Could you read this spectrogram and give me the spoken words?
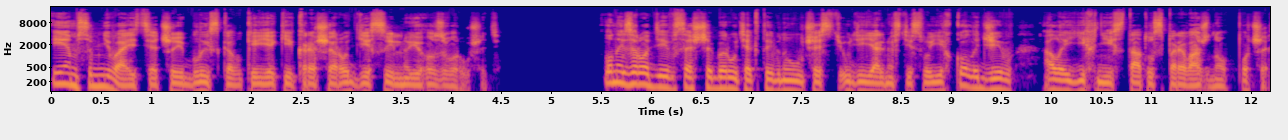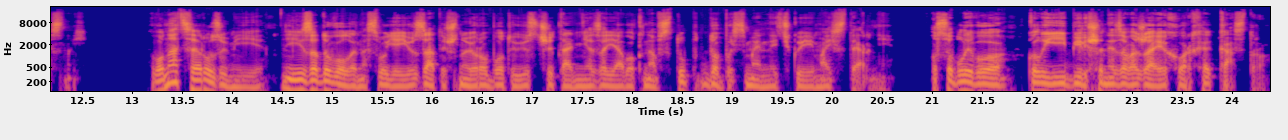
і М сумнівається, чи блискавки, які креше Родді, сильно його зворушать. Вони з Родді все ще беруть активну участь у діяльності своїх коледжів, але їхній статус переважно почесний. Вона це розуміє і задоволена своєю затишною роботою з читання заявок на вступ до письменницької майстерні, особливо коли їй більше не заважає Хорхе Кастро.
